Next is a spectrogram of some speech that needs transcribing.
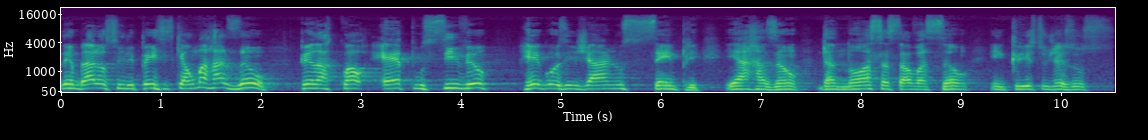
lembrar aos filipenses que há uma razão pela qual é possível regozijar-nos sempre, e é a razão da nossa salvação em Cristo Jesus.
